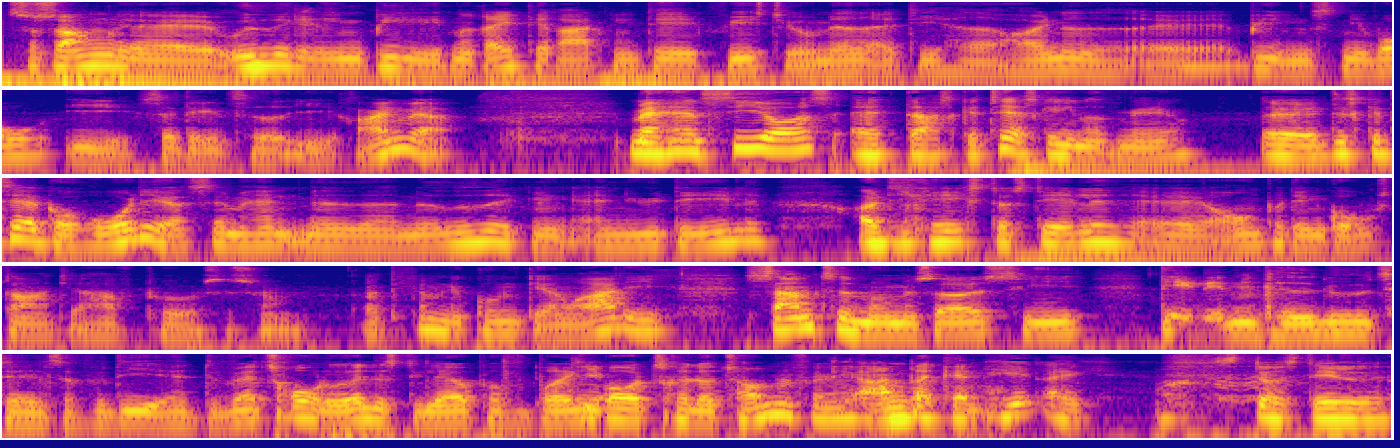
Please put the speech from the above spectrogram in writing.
sæson øh, udvikle en bil i den rigtige retning. Det viste jo med, at de havde højnet øh, bilens niveau i særdeleshed i regnvejr. Men han siger også, at der skal til at ske noget mere. Øh, det skal til at gå hurtigere simpelthen med, øh, med udvikling af nye dele, og de kan ikke stå stille øh, oven på den gode start, jeg har haft på sæsonen. Og det kan man jo kun give dem ret i. Samtidig må man så også sige, det er lidt en kedelig udtalelse, fordi at, hvad tror du ellers, de laver på fabrikken? Hvor triller tommelfingre? De andre kan heller ikke stå stille.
